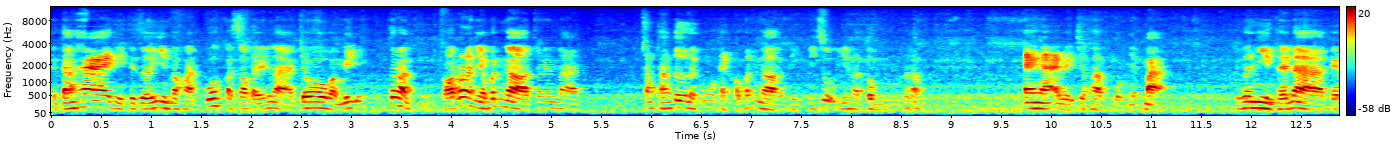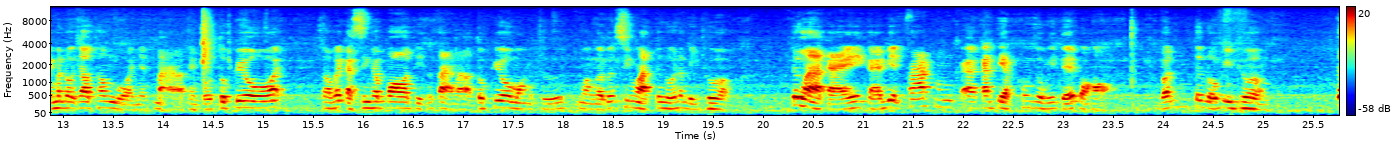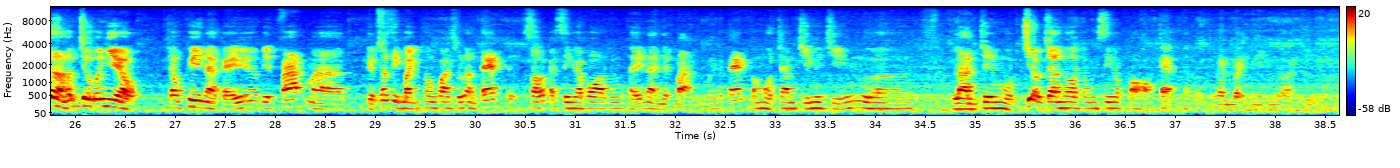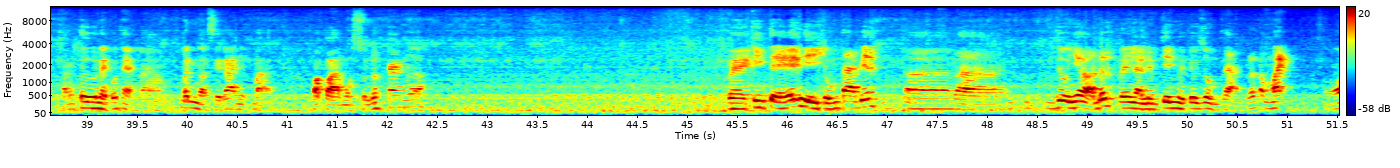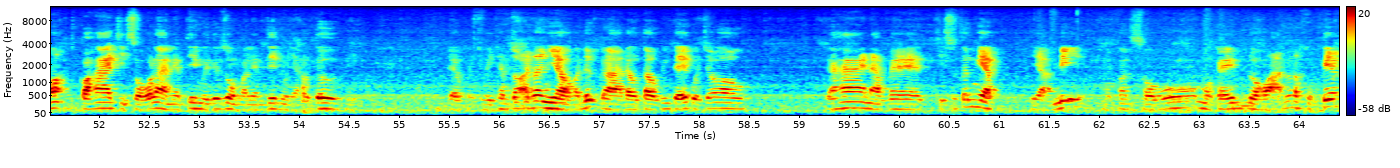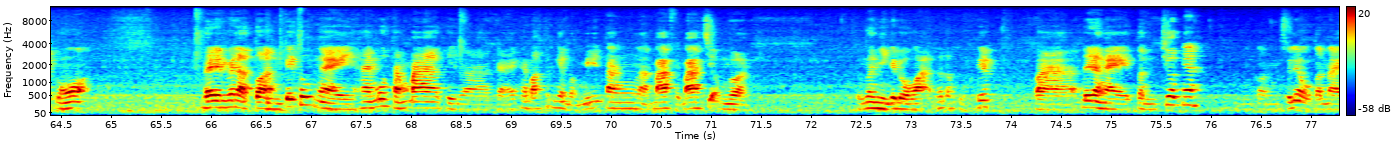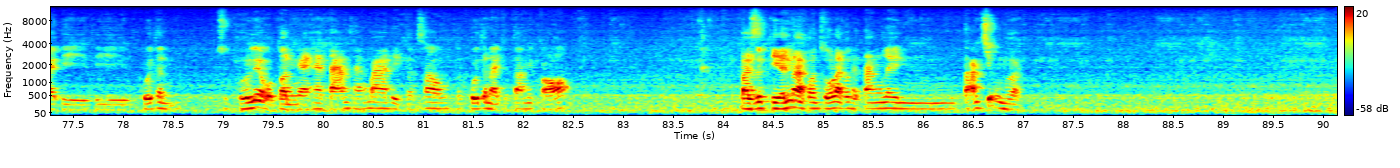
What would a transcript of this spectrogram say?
đến tháng 2 thì thế giới nhìn vào Hàn Quốc và sau đấy là châu Âu và Mỹ. Tức là có rất là nhiều bất ngờ, cho nên là trong tháng tư này cũng có thể có bất ngờ. Thì ví dụ như là Tùng rất là e ngại về trường hợp của Nhật Bản. Chúng ta nhìn thấy là cái mật độ giao thông của Nhật Bản ở thành phố Tokyo ấy, so với cả Singapore thì rõ ràng là ở Tokyo mọi thứ, mọi người vẫn sinh hoạt tương đối là bình thường. Tức là cái cái biện pháp can thiệp không dùng y tế của họ vẫn tương đối bình thường. Tức là vẫn chưa có nhiều trong khi là cái biện pháp mà kiểm soát dịch bệnh thông qua số lần test so với cả Singapore chúng ta thấy là Nhật Bản mới test có 199 lần trên một triệu dân thôi trong Singapore họ test gần 7.000 người. Thì tháng tư này có thể là bất ngờ xảy ra Nhật Bản hoặc là một số nước khác nữa. Về kinh tế thì chúng ta biết uh, là ví dụ như ở Đức đây là niềm tin người tiêu dùng giảm rất là mạnh đúng không? có hai chỉ số là niềm tin người tiêu dùng và niềm tin của nhà đầu tư. Thì đều phải chú ý theo dõi rất nhiều. Và Đức là đầu tàu kinh tế của châu Âu. Thứ hai là về chỉ số thất nghiệp. Thì ở Mỹ một con số một cái đồ họa rất là khủng khiếp đúng không ạ? Đây mới là tuần kết thúc ngày 21 tháng 3 thì là cái khai báo thất nghiệp ở Mỹ tăng là 3,3 triệu người. Chúng ta nhìn cái đồ họa rất là khủng khiếp. Và đây là ngày tuần trước nhé. Còn số liệu của tuần này thì thì cuối tuần số liệu của tuần ngày 28 tháng 3 thì tuần sau tuần cuối tuần này chúng ta mới có và dự kiến là con số này có thể tăng lên 8 triệu người.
